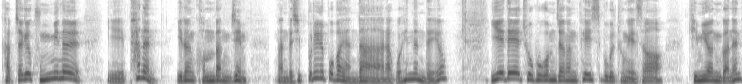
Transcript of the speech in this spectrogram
갑자기 국민을 이 파는 이런 건방짐 반드시 뿌리를 뽑아야 한다라고 했는데요. 이에 대해 조 고검장은 페이스북을 통해서 김 의원과는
